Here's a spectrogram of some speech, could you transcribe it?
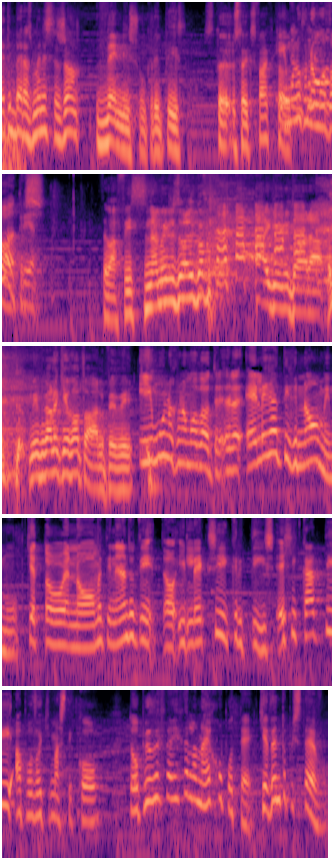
Τελικά την περασμένη σεζόν δεν ήσουν κριτής στο, στο X Factor. Ήμουν γνωμοδότης. γνωμοδότρια. Θα με αφήσεις να μείνεις στο άλλο κομμάτι τώρα. Μην βγάλω κι εγώ το άλλο, παιδί. Ήμουν γνωμοδότρια. Δηλαδή, Έλεγα τη γνώμη μου και το εννοώ με την έννοια ότι το- η λέξη κριτής έχει κάτι αποδοκιμαστικό το οποίο δεν θα ήθελα να έχω ποτέ. Και δεν το πιστεύω.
